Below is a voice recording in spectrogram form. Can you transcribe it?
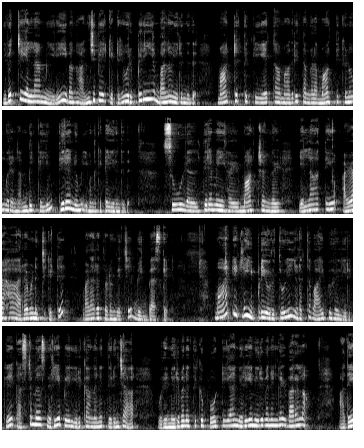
இவற்றையெல்லாம் மீறி இவங்க அஞ்சு பேர்கிட்டையும் ஒரு பெரிய பலம் இருந்தது. மாற்றத்துக்கு ஏற்ற மாதிரி தங்களை மாற்றிக்கணுங்கிற நம்பிக்கையும் திறனும் இவங்கக்கிட்ட இருந்தது. சூழல் திறமைகள் மாற்றங்கள் எல்லாத்தையும் அழகாக அரவணைச்சிக்கிட்டு வளர தொடங்குச்சு பிக் பாஸ்கெட் மார்க்கெட்டில் இப்படி ஒரு தொழில் நடத்த வாய்ப்புகள் இருக்குது கஸ்டமர்ஸ் நிறைய பேர் இருக்காங்கன்னு தெரிஞ்சால் ஒரு நிறுவனத்துக்கு போட்டியாக நிறைய நிறுவனங்கள் வரலாம். அதே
